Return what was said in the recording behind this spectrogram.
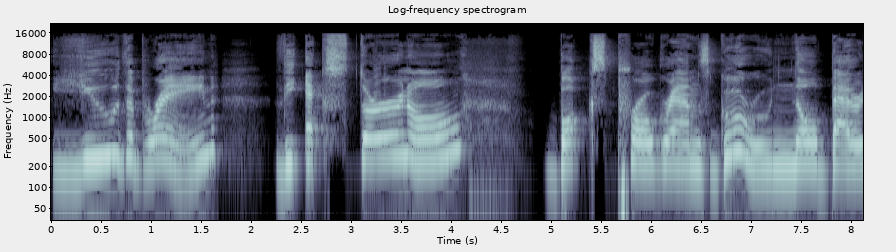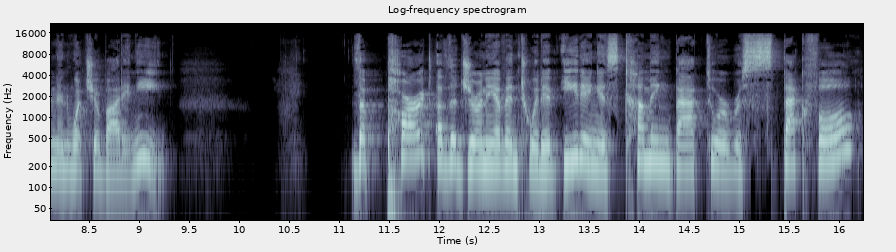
you, the brain, the external books, programs, guru know better than what your body needs. The part of the journey of intuitive eating is coming back to a respectful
